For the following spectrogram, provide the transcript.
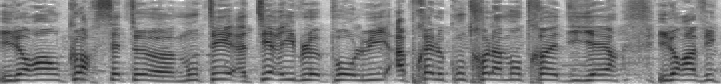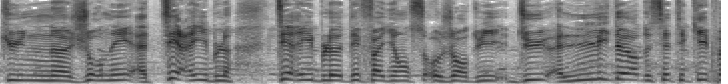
Il aura encore cette, euh, montée terrible pour lui. Après le contre-la-montre d'hier, il aura vécu une journée terrible, terrible défaillance aujourd'hui du leader de cette équipe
